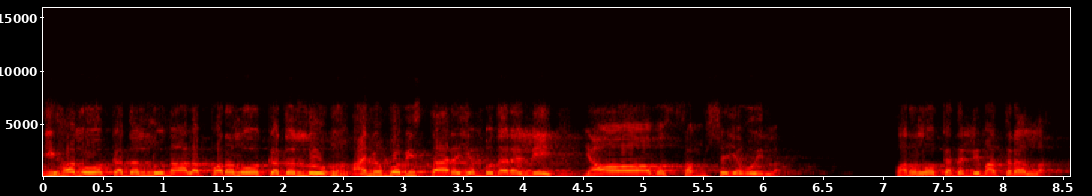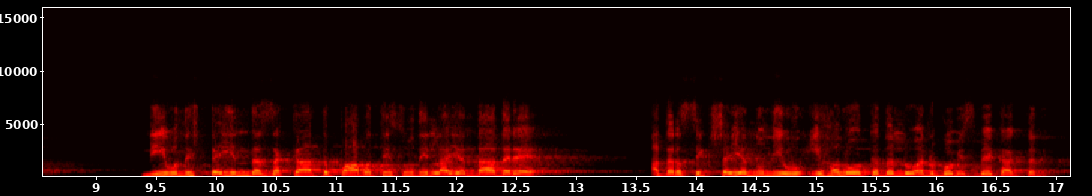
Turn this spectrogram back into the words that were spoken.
ಇಹಲೋಕದಲ್ಲೂ ನಾಳ ಪರಲೋಕದಲ್ಲೂ ಅನುಭವಿಸ್ತಾರೆ ಎಂಬುದರಲ್ಲಿ ಯಾವ ಸಂಶಯವೂ ಇಲ್ಲ. ಪರಲೋಕದಲ್ಲಿ ಮಾತ್ರ ಅಲ್ಲ. ನೀವು ನಿಷ್ಠೆಯಿಂದ ಜಕಾತ್ ಪಾವತಿಸುವುದಿಲ್ಲ ಎಂದಾದರೆ ಅದರ ಶಿಕ್ಷೆಯನ್ನು ನೀವು ಇಹಲೋಕದಲ್ಲೂ ಅನುಭವಿಸಬೇಕಾಗ್ತದೆ.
